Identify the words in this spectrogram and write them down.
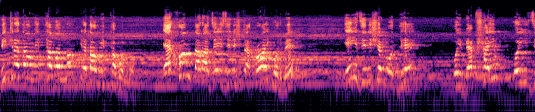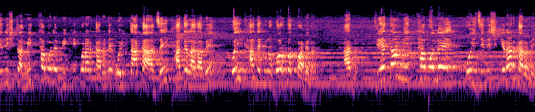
বিক্রেতাও মিথ্যা বলল, ক্রেতাও মিথ্যা বলল। এখন তারা যেই জিনিসটা ক্রয় করবে এই জিনিসের মধ্যে ওই ব্যবসায়ী ওই জিনিসটা মিথ্যা বলে বিক্রি করার কারণে ওই টাকা যেই খাতে লাগাবে, ওই খাতে কোনো বরকত পাবে না। আর ক্রেতা মিথ্যা বলে ওই জিনিস কেনার কারণে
